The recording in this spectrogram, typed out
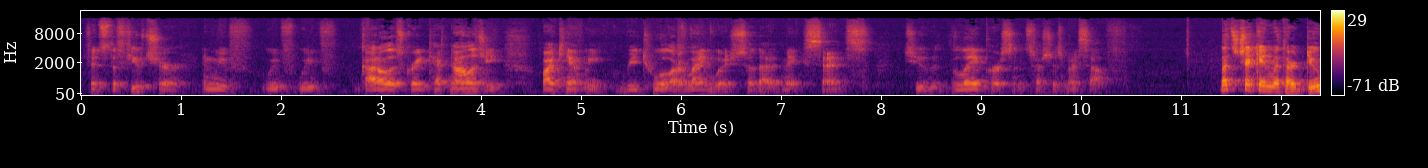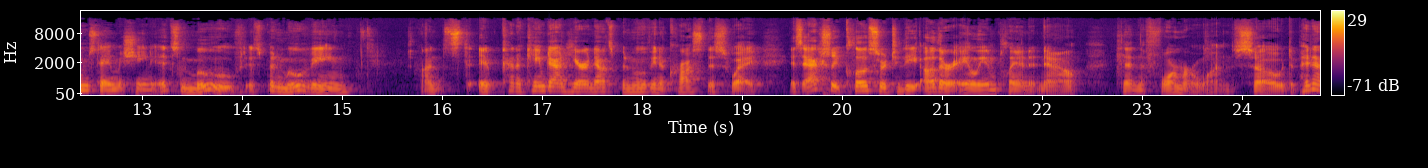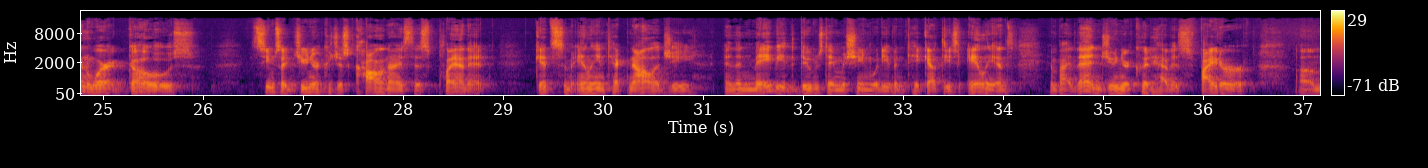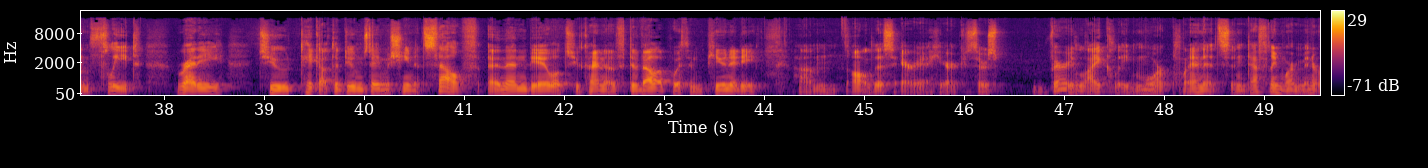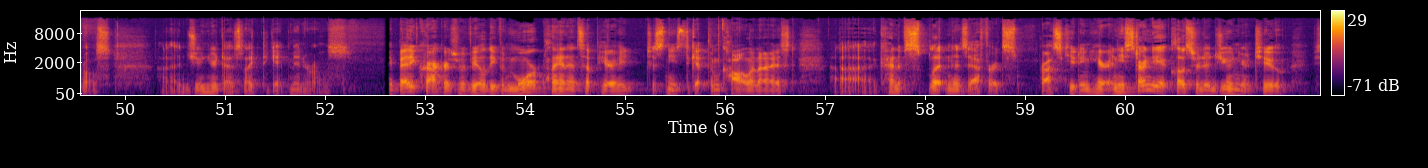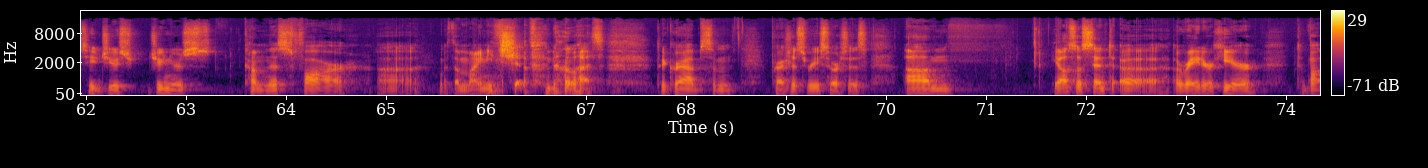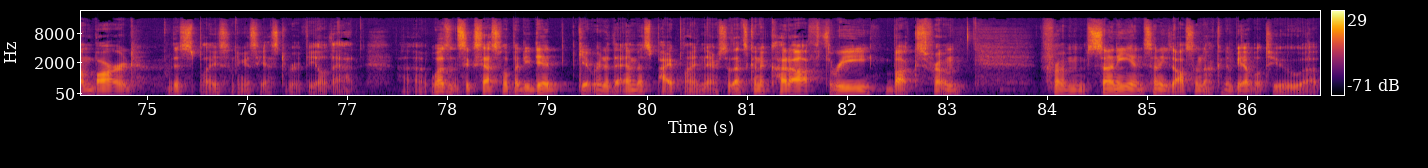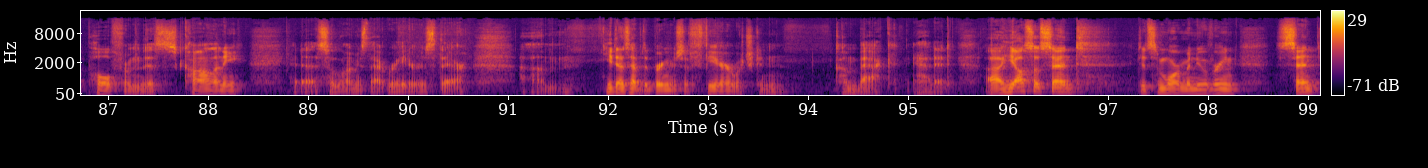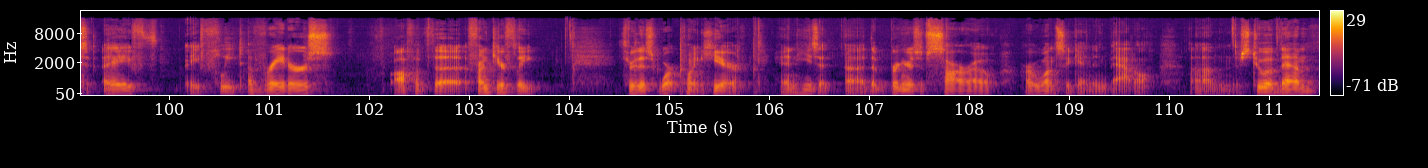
If it's the future and we've, we've, we've got all this great technology, why can't we retool our language so that it makes sense to the layperson such as myself? Let's check in with our Doomsday machine. It's moved. It's been moving. On, it kind of came down here and now it's been moving across this way. It's actually closer to the other alien planet now than the former one. So depending on where it goes, it seems like Junior could just colonize this planet, get some alien technology, and then maybe the Doomsday Machine would even take out these aliens. And by then, Junior could have his fighter um, fleet ready to take out the Doomsday Machine itself and then be able to kind of develop with impunity um, all this area here because there's very likely more planets and definitely more minerals. Uh, Junior does like to get minerals. Betty Crocker's revealed even more planets up here. He just needs to get them colonized. Uh, kind of split in his efforts prosecuting here. And he's starting to get closer to Junior, too. You see Ju Junior's come this far uh, with a mining ship, no less, to grab some precious resources. Um, he also sent a, a raider here to bombard this place, and I guess he has to reveal that. Uh, wasn't successful, but he did get rid of the MS pipeline there. So that's going to cut off three bucks from from Sunny, and Sunny's also not going to be able to uh, pull from this colony uh, so long as that raider is there. Um, he does have the Bringers of Fear, which can come back at it. Uh, he also sent, did some more maneuvering, sent a, a fleet of raiders off of the Frontier Fleet through this warp point here and he's at uh, the bringers of sorrow are once again in battle. Um, there's two of them,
